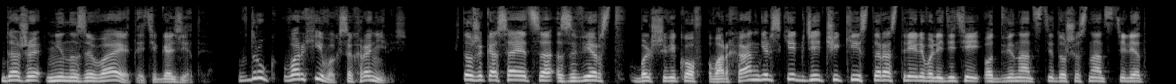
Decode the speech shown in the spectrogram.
даже не называет эти газеты. Вдруг в архивах сохранились. Что же касается зверств большевиков в Архангельске, где чекисты расстреливали детей от 12 до 16 лет,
